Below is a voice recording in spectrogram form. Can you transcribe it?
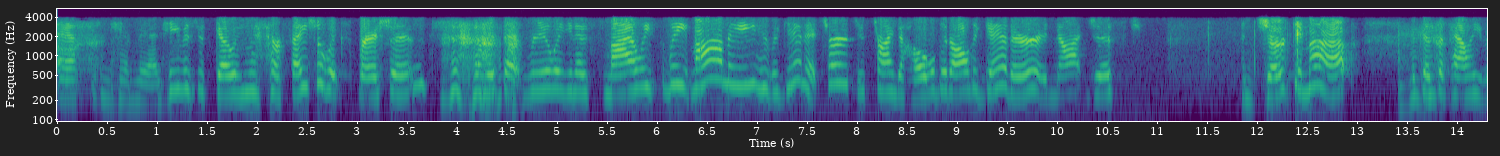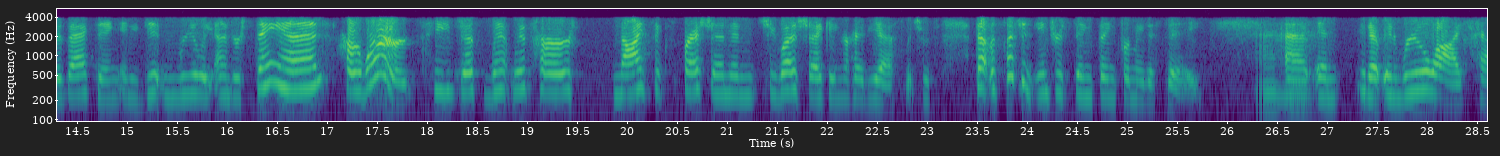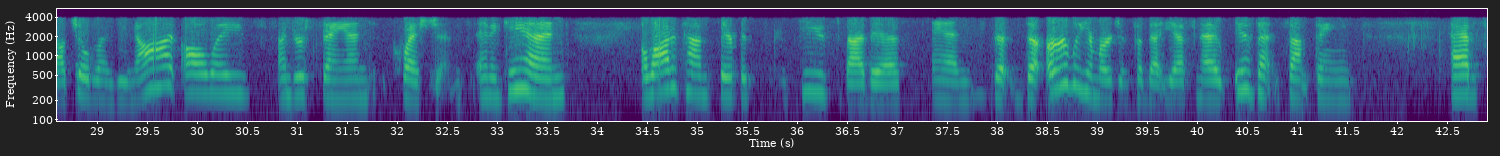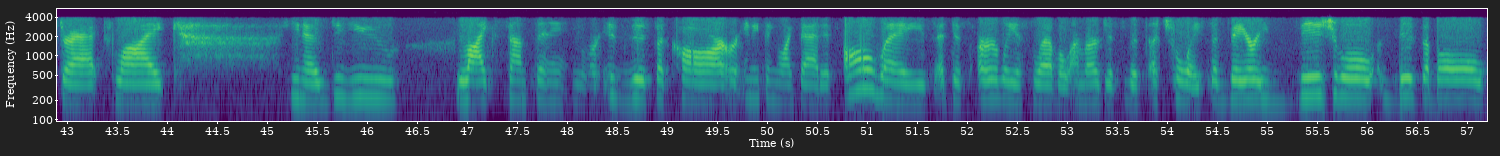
asking him then. He was just going with her facial expression and with that really, you know, smiley, sweet mommy who again at church is trying to hold it all together and not just jerk him up because of how he was acting and he didn't really understand her words. He just went with her nice expression and she was shaking her head yes, which was that was such an interesting thing for me to see. Mm-hmm. And, and you know, in real life how children do not always understand questions. And again, a lot of times therapists are confused by this and the the early emergence of that yes no isn't something abstract like you know do you like something or is this a car or anything like that it always at this earliest level emerges with a choice a very visual visible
